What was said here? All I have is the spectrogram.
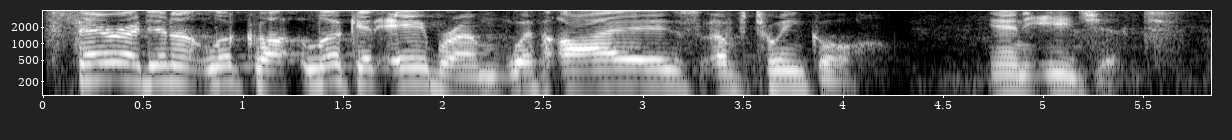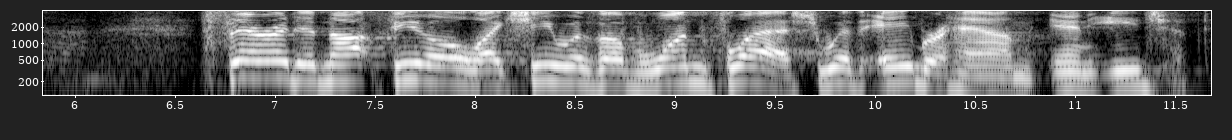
Sarah didn't look, look at Abram with eyes of twinkle in Egypt. Sarah did not feel like she was of one flesh with Abraham in Egypt.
